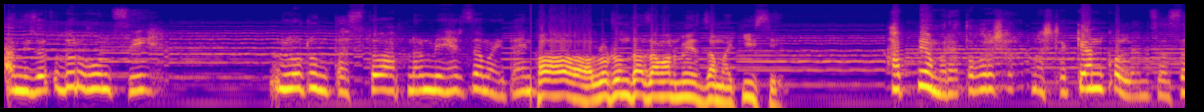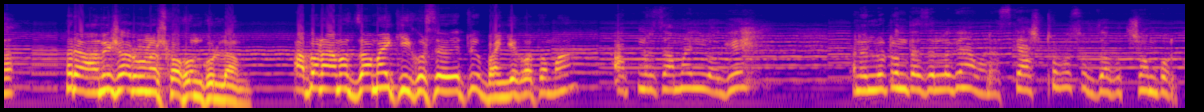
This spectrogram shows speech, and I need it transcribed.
আমি যতদূর শুনছি লটন তাস তো আপনার মেহের জামাই তাই না? হ লটন দাস আমার মেয়ের জামাই কিছে আপনি আমার এত বড় সর্বনাশটা কেন করলেন চাচা? আরে আমি সর্বনাশ কখন করলাম? আপনার আমার জামাই কি করছে একটু ভাঙ্গে কত মা। আপনার জামাইয়ের লগে মানে লটন তাজের লগে আমার আজকে আষ্ট বছর যাবত সম্পর্ক।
